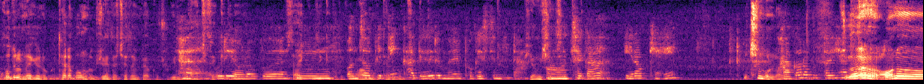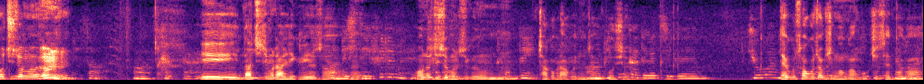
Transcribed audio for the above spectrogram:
코드를 매겨놓고 테러범으로 규정해서 재산을 빼앗고 죽이는 자, 나치 새끼들 우리 여러분 사이코 음, 먼저 때리고 카드 흐름을 보겠습니다. 병신 어. 제가 이렇게 끝을 몰라 과거로부터 지금 어느 지점은 어, 각각 이 나치즘을 알리기 위해서 메시지의 예? 흐름을 어느 지점을. 지금 작업을 하고 있는지 어, 한번 보시죠 카드가 지금 대구 서구정신건강복지센터가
